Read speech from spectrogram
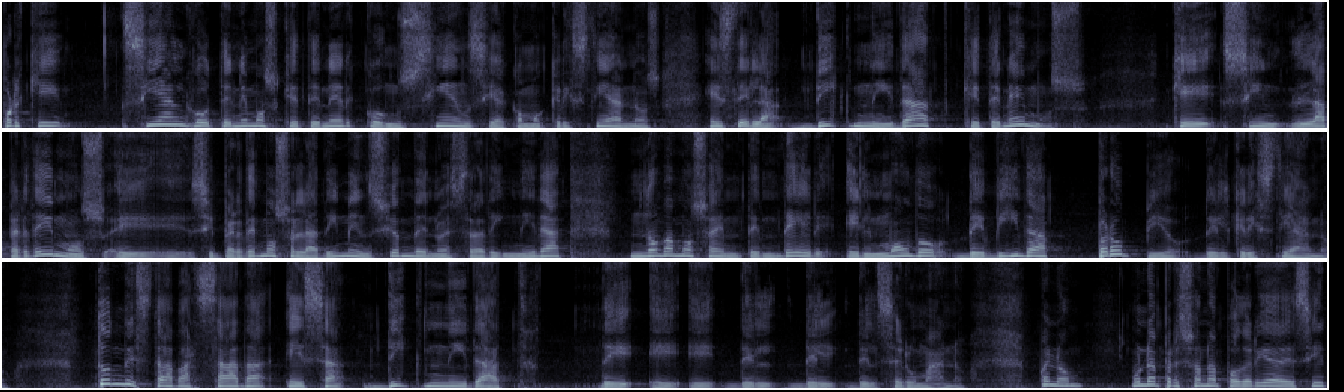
Porque si algo tenemos que tener conciencia como cristianos es de la dignidad que tenemos que si la perdemos, eh, si perdemos la dimensión de nuestra dignidad, no vamos a entender el modo de vida propio del cristiano. ¿Dónde está basada esa dignidad eh, eh, del, ser humano? Bueno, una persona podría decir,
